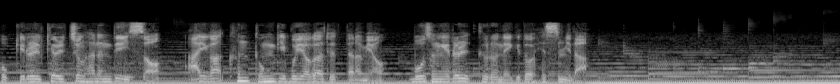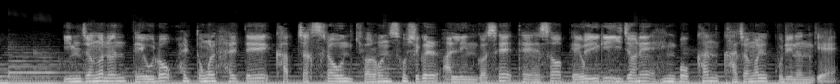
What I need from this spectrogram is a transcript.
복귀를 결정하는 데 있어 아이가 큰 동기부여가 됐다라며 모성애를 드러내기도 했습니다. 임정은은 배우로 활동을 할 때의 갑작스러운 결혼 소식을 알린 것에 대해서 배우이기 이전에 행복한 가정을 꾸리는 게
